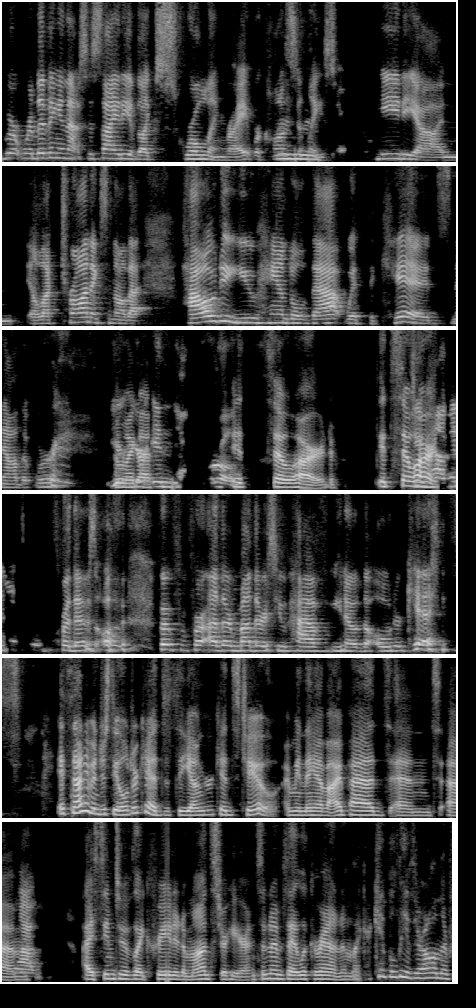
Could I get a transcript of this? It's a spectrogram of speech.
we're we're living in that society of like scrolling, right? We're constantly mm-hmm. so media and electronics and all that. How do you handle that with the kids now that we're you're, oh you're in that world? It's so hard. It's so hard for those for, for other mothers who have you know the older kids. It's not even just the older kids; it's the younger kids too. I mean, they have iPads and um, yeah. I seem to have like created a monster here. And sometimes I look around and I'm like, I can't believe they're all on their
